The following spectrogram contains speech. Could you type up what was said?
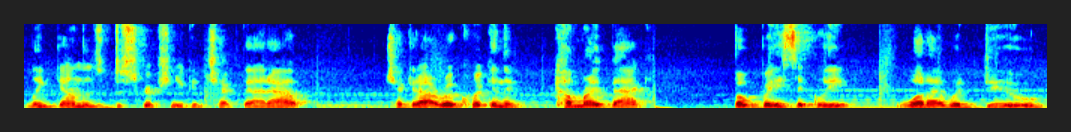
link down in the description. You can check that out. Check it out real quick and then come right back. But basically, what I would do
